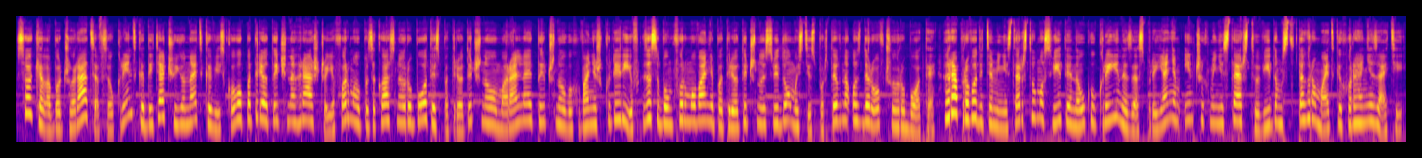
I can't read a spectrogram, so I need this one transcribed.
Сокіл або Джура це всеукраїнська дитячо-юнацька військово-патріотична гра, що є формою позакласної роботи з патріотичного морально-етичного виховання школярів, засобом формування патріотичної свідомості, спортивно-оздоровчої роботи. Гра проводиться Міністерством освіти і науки України за сприянням інших міністерств, відомств та громадських організацій.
